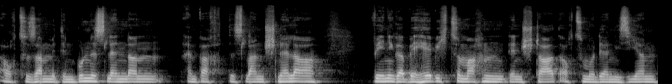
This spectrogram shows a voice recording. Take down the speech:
auch zusammen mit den Bundesländern, einfach das Land schneller, weniger behäbig zu machen, den Staat auch zu modernisieren.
